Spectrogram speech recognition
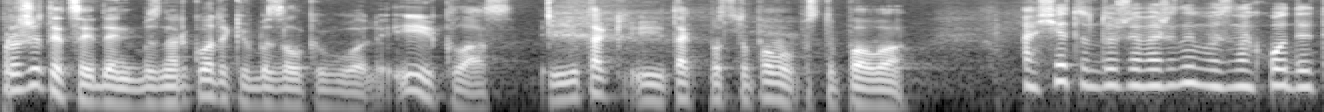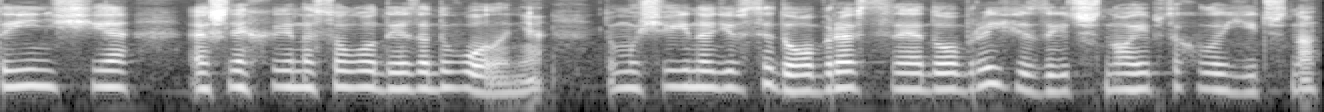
прожити цей день без наркотиків, без алкоголю. І клас. І так, і так поступово, поступово. А ще тут дуже важливо знаходити інші е, шляхи насолоди і задоволення, тому що іноді все добре, все добре і фізично, і психологічно,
